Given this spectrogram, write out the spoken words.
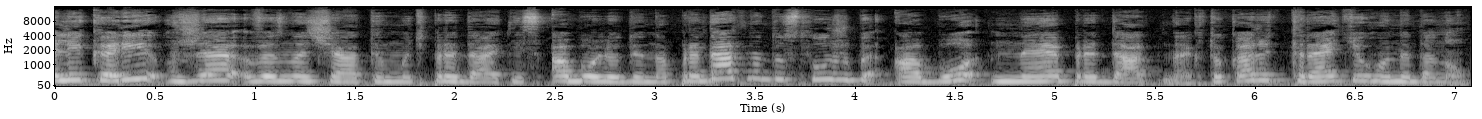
лікарі вже визначатимуть придатність або людина придатна до служби, або непридатна. Як то кажуть, третього не дано.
